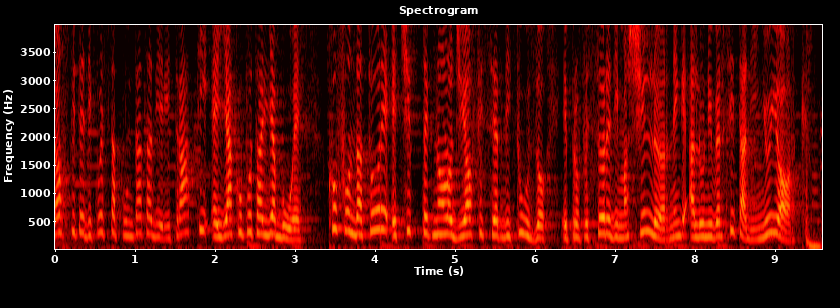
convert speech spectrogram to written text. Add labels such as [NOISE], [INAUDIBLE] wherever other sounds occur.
L'ospite di questa puntata di ritratti è Jacopo Tagliabue, cofondatore e Chief Technology Officer di Tuso e professore di Machine Learning all'Università di New York.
